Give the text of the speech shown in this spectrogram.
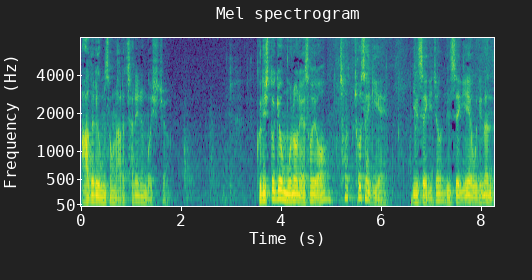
아들의 음성을 알아차리는 것이죠. 그리스도교 문헌에서요, 초, 초세기에, 1세기죠. 1세기에 우리는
